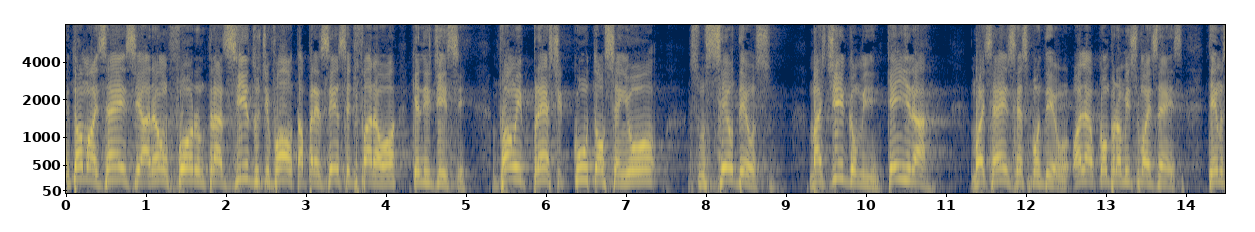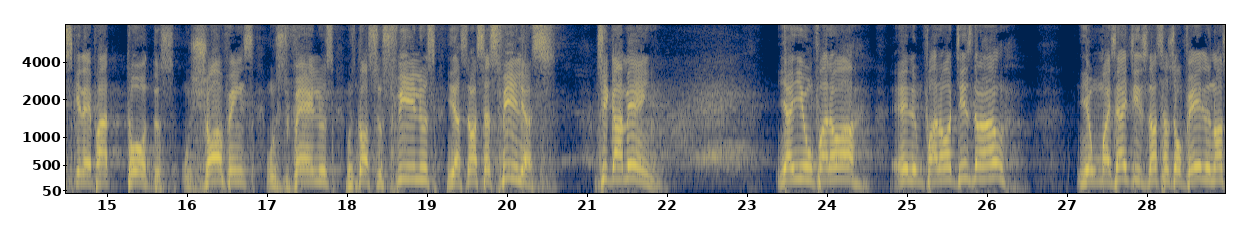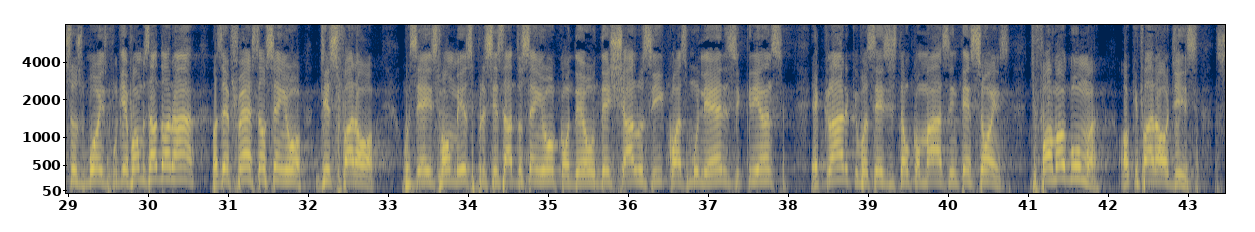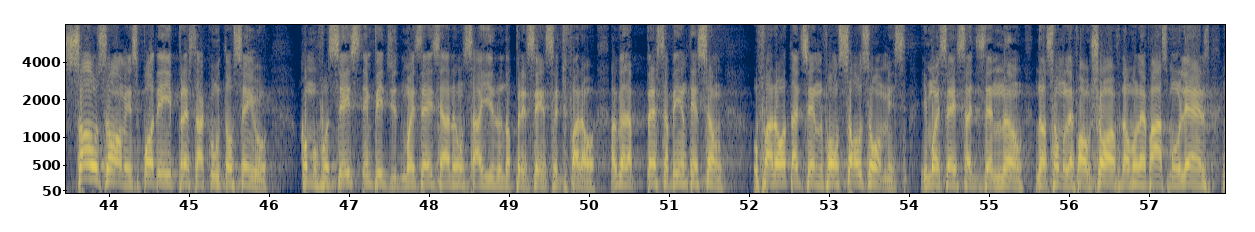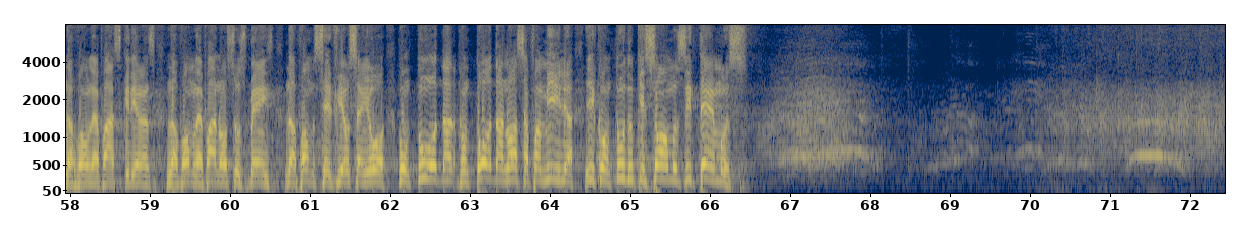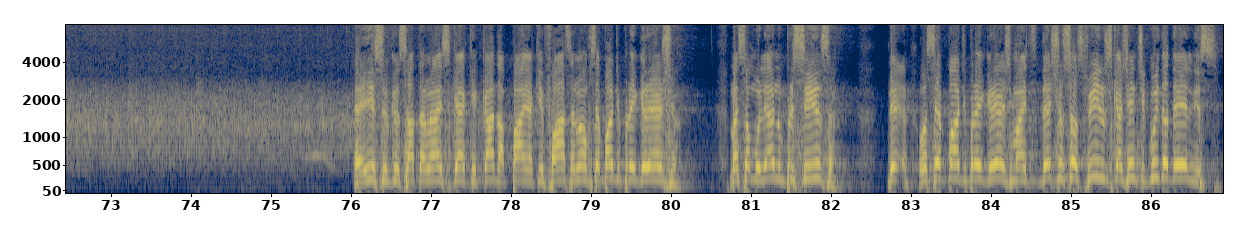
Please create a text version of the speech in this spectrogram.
Então Moisés e Arão foram trazidos de volta à presença de Faraó, que ele disse: Vão e preste culto ao Senhor, o seu Deus. Mas digam-me, quem irá? Moisés respondeu: Olha o compromisso de Moisés. Temos que levar todos, os jovens, os velhos, os nossos filhos e as nossas filhas. Diga amém. E aí o faraó, ele, o faraó diz não. E o Moisés diz: Nossas ovelhas, nossos bois, porque vamos adorar, fazer festa ao Senhor. Diz Faraó: Vocês vão mesmo precisar do Senhor quando eu deixá-los ir com as mulheres e crianças. É claro que vocês estão com más intenções, de forma alguma. Olha o que Faraó diz: Só os homens podem ir prestar culto ao Senhor como vocês têm pedido. Moisés e Arão saíram da presença de Faraó. Agora presta bem atenção. O faraó está dizendo, vão só os homens. E Moisés está dizendo, não, nós vamos levar os jovens, nós vamos levar as mulheres, nós vamos levar as crianças, nós vamos levar nossos bens, nós vamos servir ao Senhor com toda, com toda a nossa família e com tudo que somos e temos. É isso que o Satanás quer que cada pai aqui faça. Não, você pode ir para a igreja. Mas sua mulher não precisa. Você pode ir para a igreja, mas deixe os seus filhos que a gente cuida deles.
